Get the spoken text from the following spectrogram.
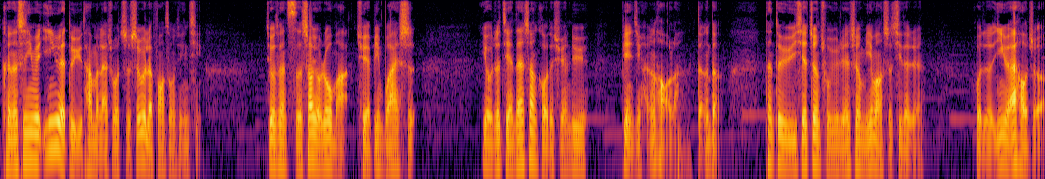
可能是因为音乐对于他们来说只是为了放松心情，就算词稍有肉麻，却也并不碍事，有着简单上口的旋律。便已经很好了，等等。但对于一些正处于人生迷茫时期的人，或者音乐爱好者，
